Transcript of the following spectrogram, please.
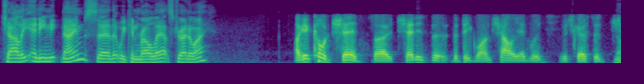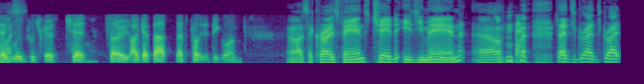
Charlie, any nicknames uh, that we can roll out straight away? I get called Ched. So Ched is the, the big one. Charlie Edwards, which goes to Nice. Chedwards, which goes to Ched. So I get that. That's probably the big one. All right, so Crows fans, Ched is your man. Um, that's great. That's great.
